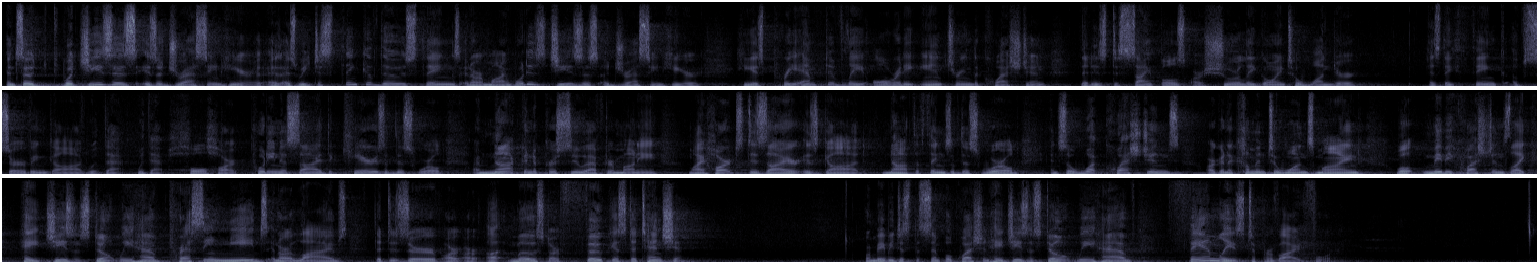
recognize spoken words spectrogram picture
And so, what Jesus is addressing here, as we just think of those things in our mind, what is Jesus addressing here? He is preemptively already answering the question that his disciples are surely going to wonder as they think of serving God with that, with that whole heart, putting aside the cares of this world. I'm not going to pursue after money. My heart's desire is God, not the things of this world. And so, what questions are going to come into one's mind? Well, maybe questions like, hey, Jesus, don't we have pressing needs in our lives that deserve our, our utmost, our focused attention? Or maybe just the simple question, hey, Jesus, don't we have families to provide for?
